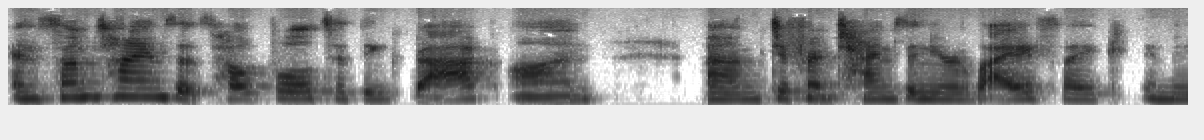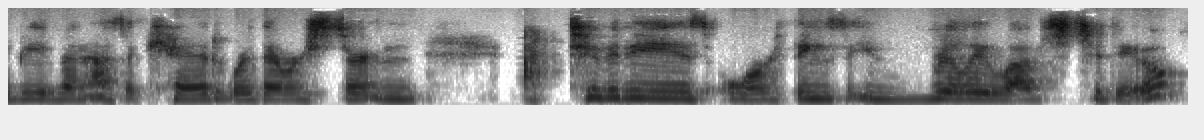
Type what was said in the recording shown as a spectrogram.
And sometimes it's helpful to think back on um, different times in your life, like, and maybe even as a kid, where there were certain activities or things that you really loved to do.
